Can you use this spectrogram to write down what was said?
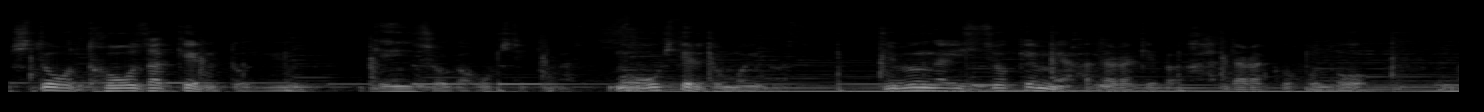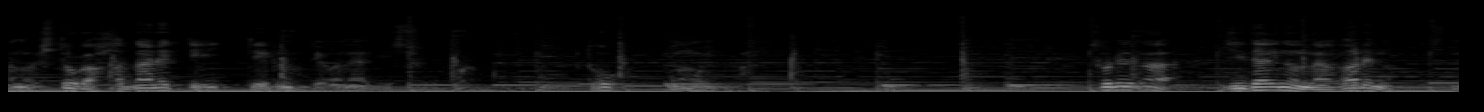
人を遠ざけるという現象が起きてきます。もう起きてると思います。自分が一生懸命働けば働くほどあの人が離れていっているのではないでしょうかと思います。それが時代の流れなんですね。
